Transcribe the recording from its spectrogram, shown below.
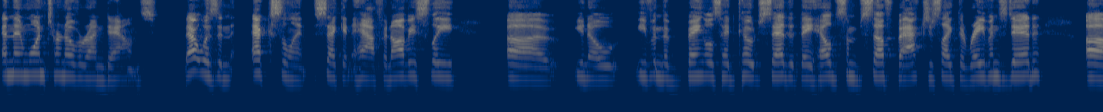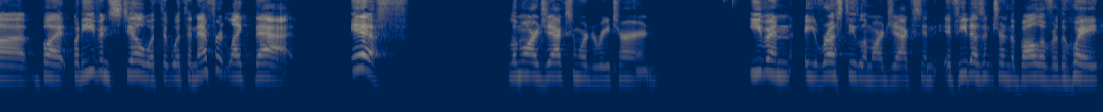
and then one turnover on downs that was an excellent second half and obviously uh, you know, even the Bengals head coach said that they held some stuff back, just like the Ravens did. Uh, but but even still, with the, with an effort like that, if Lamar Jackson were to return, even a rusty Lamar Jackson, if he doesn't turn the ball over the way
